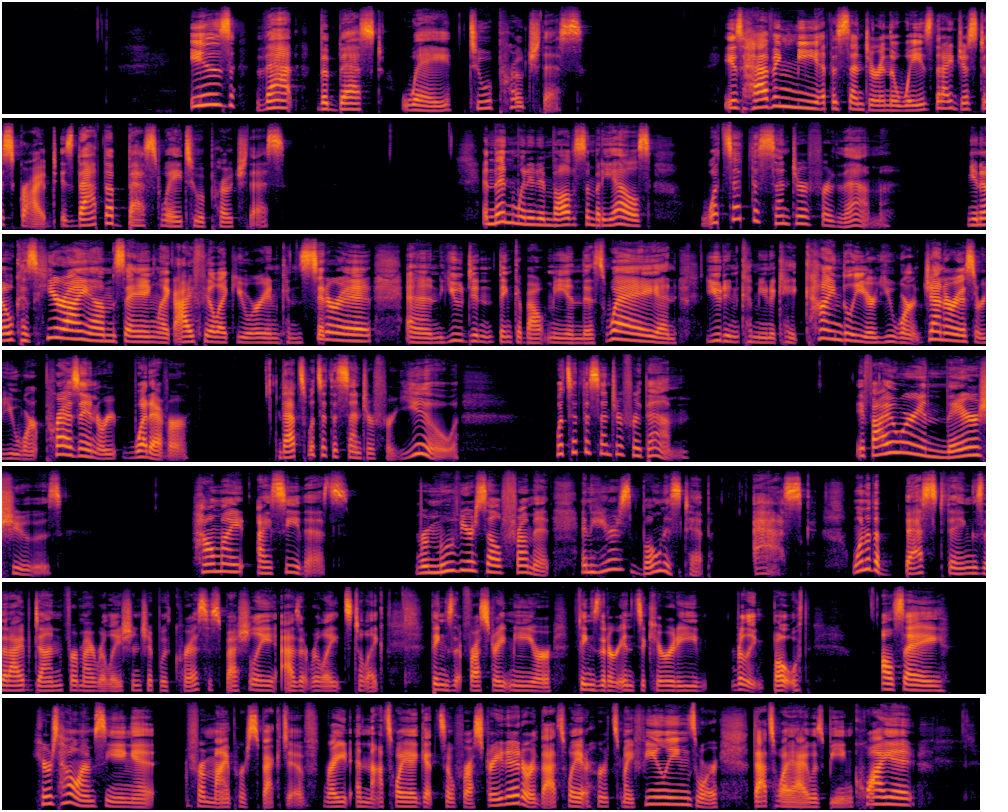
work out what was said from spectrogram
Is that the best way to approach this? Is having me at the center in the ways that I just described, is that the best way to approach this? And then when it involves somebody else, what's at the center for them? You know because here i am saying like i feel like you were inconsiderate and you didn't think about me in this way and you didn't communicate kindly or you weren't generous or you weren't present or whatever. That's what's at the center for you. What's at the center for them? If i were in their shoes how might i see this? Remove yourself from it. And here's bonus tip ask one of the best things that I've done for my relationship with Chris, especially as it relates to like things that frustrate me or things that are insecurity, really both, I'll say, here's how I'm seeing it from my perspective, right? And that's why I get so frustrated, or that's why it hurts my feelings, or that's why I was being quiet.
